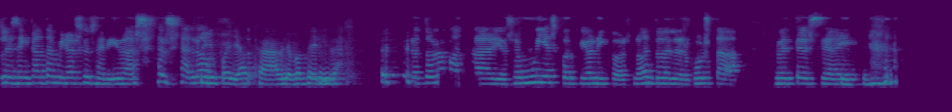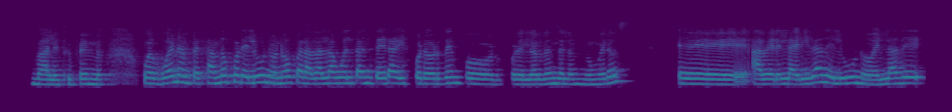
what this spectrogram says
les encanta mirar sus heridas. O sea, no, sí, pues ya está, hablemos de heridas. Pero todo lo contrario, son muy escorpiónicos, ¿no? Entonces les gusta meterse ahí. Vale, estupendo. Pues bueno, empezando por el 1, ¿no? Para dar la vuelta entera, ir por orden, por, por el orden de los números. Eh, a ver, la herida del uno es la de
